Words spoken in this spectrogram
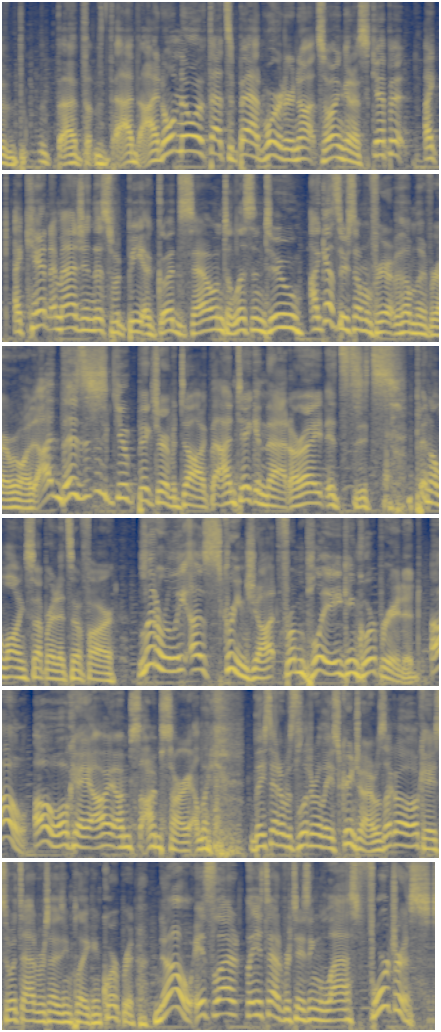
Uh, uh, uh, I don't know if that's a bad word or not, so I'm gonna skip it. I, I can't imagine this would be a good sound to listen to. I guess there's something for something for everyone. I, this is just a cute picture of a dog. I'm taking that. All right, it's it's been a long subreddit so far. Literally a screenshot from Plague Incorporated. Oh, oh, okay. I, I'm I'm sorry. Like they said, it was literally a screenshot. I was like, oh, okay, so it's advertising Plague Incorporated. No, it's la- it's advertising Last Fortress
